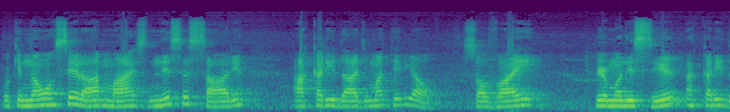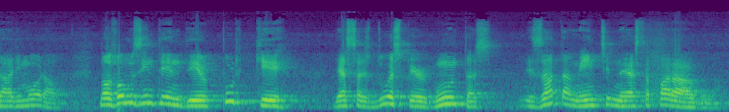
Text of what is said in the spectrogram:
porque não será mais necessária a caridade material, só vai permanecer a caridade moral. Nós vamos entender por que dessas duas perguntas exatamente nesta parábola.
